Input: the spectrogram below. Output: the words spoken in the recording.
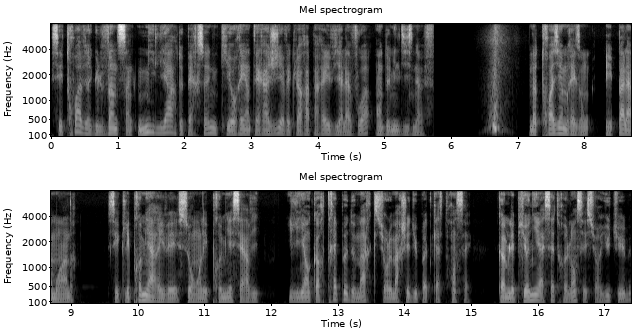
c'est 3,25 milliards de personnes qui auraient interagi avec leur appareil via la voix en 2019. Notre troisième raison, et pas la moindre, c'est que les premiers arrivés seront les premiers servis. Il y a encore très peu de marques sur le marché du podcast français. Comme les pionniers à s'être lancés sur YouTube,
